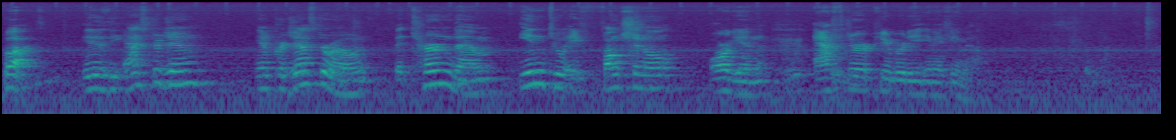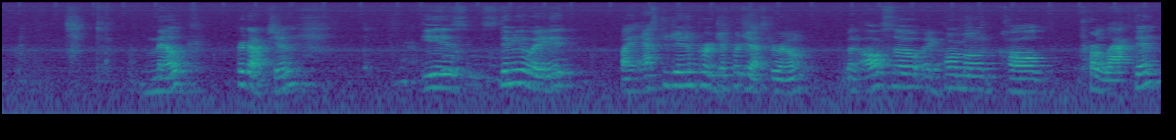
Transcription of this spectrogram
But it is the estrogen and progesterone that turn them into a functional organ after puberty in a female. Milk production is stimulated by estrogen and progesterone, but also a hormone called prolactin.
